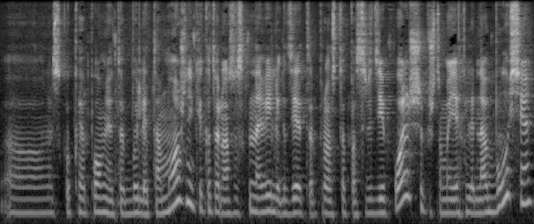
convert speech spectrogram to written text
Э, насколько я помню, это были таможники, которые нас остановили где-то просто посреди Польши, потому что мы ехали на бусе,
